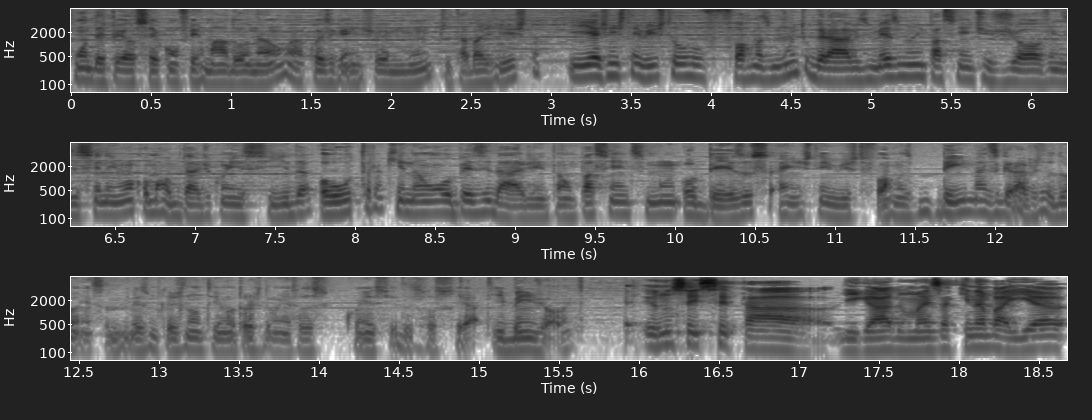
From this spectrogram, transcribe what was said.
com o DPLC confirmado ou não, é uma coisa que a gente vê muito de tabagista. E a gente tem visto formas muito graves, mesmo em pacientes jovens e sem nenhuma comorbidade conhecida, outra que não obesidade. Então, pacientes obesos, a gente tem visto formas bem mais graves da doença, mesmo que eles não tenham outras doenças conhecidas associadas, e bem jovens. Eu não sei se você tá ligado, mas aqui na Bahia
